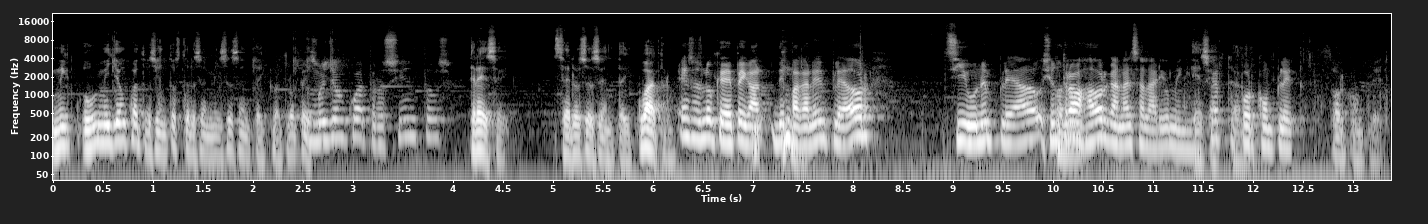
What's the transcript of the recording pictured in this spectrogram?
1.413.064 pesos. 1.413. 0.64. Eso es lo que debe de pagar el empleador si un empleado, si un trabajador gana el salario mínimo, ¿cierto? Por completo. Por completo.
